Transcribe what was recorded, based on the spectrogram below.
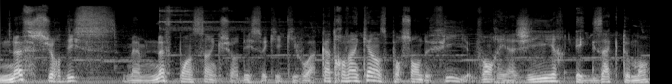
9 sur 10, même 9.5 sur 10, ce qui équivaut à 95% de filles vont réagir exactement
